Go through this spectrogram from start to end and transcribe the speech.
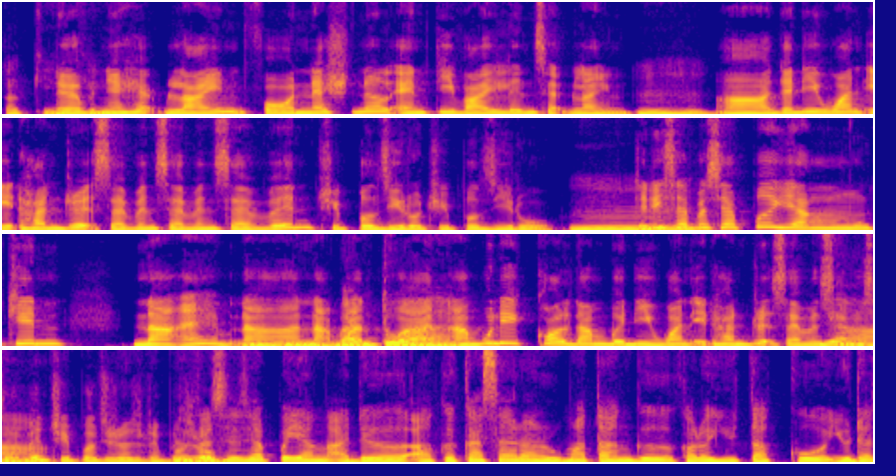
Okay, Dia okay. punya helpline for National Anti-Violence Helpline. Mhm. Ah, jadi 1-800-777-000. Hmm. Jadi siapa-siapa yang mungkin nak eh nak, Mm, nak bantuan, bantuan. ah boleh call number ni 1-800-777-000. Untuk sesiapa yang ada uh, kekasaran rumah tangga, kalau you takut, you dah,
